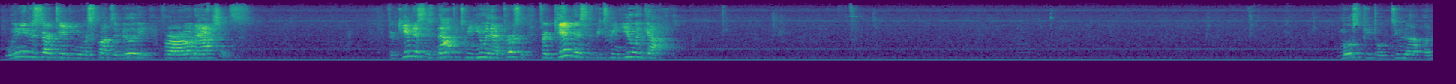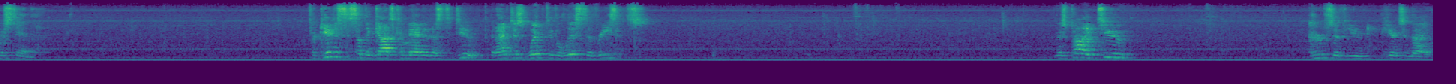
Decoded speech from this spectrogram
We need to start taking responsibility for our own actions. Forgiveness is not between you and that person, forgiveness is between you and God. Most people do not understand that. Forgiveness is something God's commanded us to do. And I just went through the list of reasons. There's probably two groups of you here tonight.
